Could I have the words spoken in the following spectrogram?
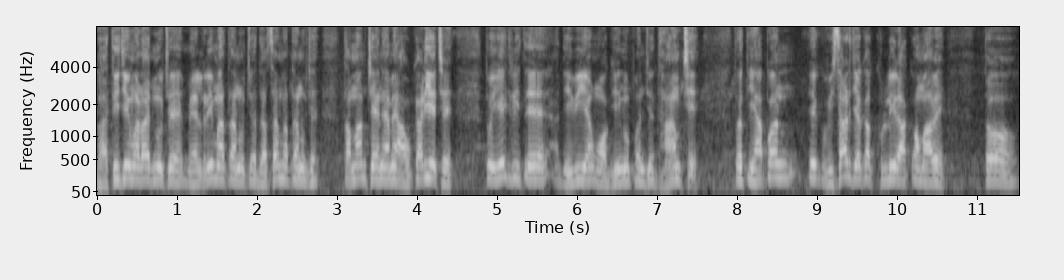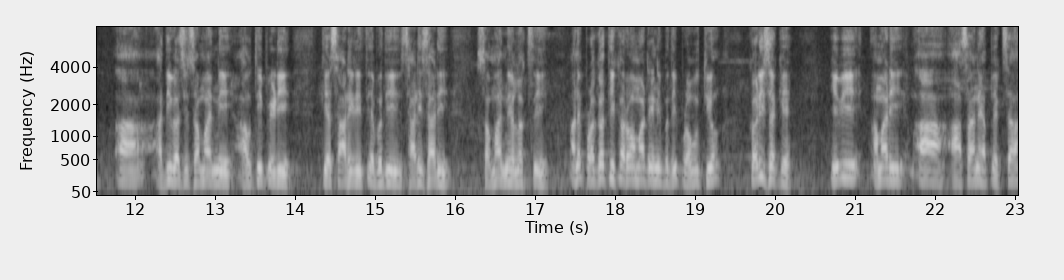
ભાતીજી મહારાજનું છે, મેલરી માતાનું છે, દશા માતાનું છે, તમામ છે એને અમે આવકારીએ છીએ. તો એ જ રીતે આ દેવીયા મોગીનું પણ જે ધામ છે, તો ત્યાં પણ એક વિશાળ જગા ખુલ્લી રાખવામાં આવે, તો આ આદિવાસી સમાજની આવતી પેઢી તે સારી રીતે બધી સારી સારી સમાજને લક્ષી અને પ્રગતિ કરવા માટેની બધી પ્રવૃત્તિઓ કરી શકે એવી અમારી આ આશાને અપેક્ષા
